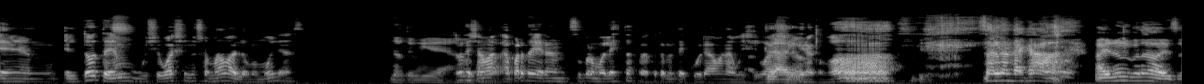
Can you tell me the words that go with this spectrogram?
eh, el Totem, Wishiwashi, ¿no llamaba Lomomolas? no tengo idea. Creo que llamaban, aparte eran súper molestos, pero justamente curaban a Wishiwashi Claro. y era como ¡Ah! ¡Salgan de acá! Ay, no me acordaba de eso.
